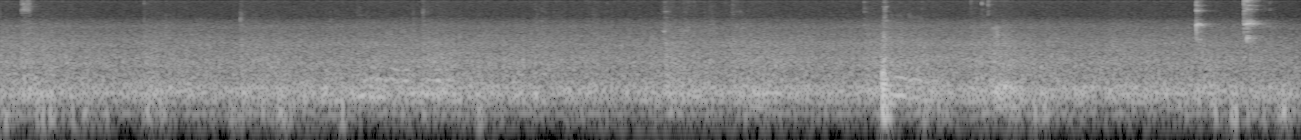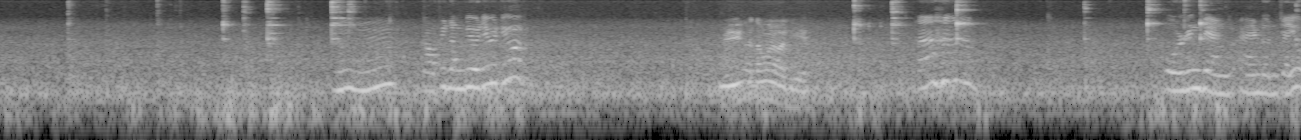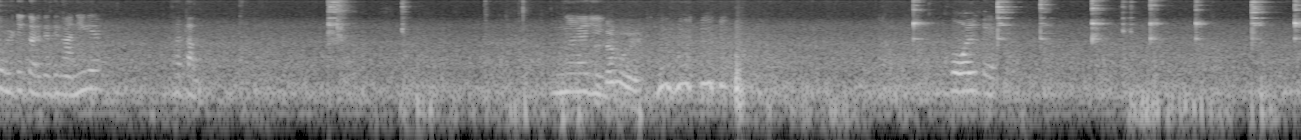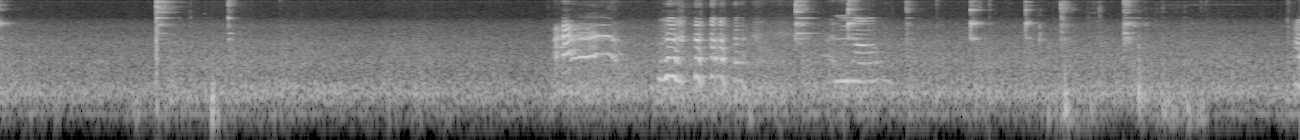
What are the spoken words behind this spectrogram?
काफ़ी लंबी हो रही वीडियो? मेरी खत्म होने वाली है। कोल्ड ड्रिंक भी एंड होनी चाहिए उल्टी करके दिखानी है। खत्म। नहीं जी। खत्म हो गई। खोल के अल्लाह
